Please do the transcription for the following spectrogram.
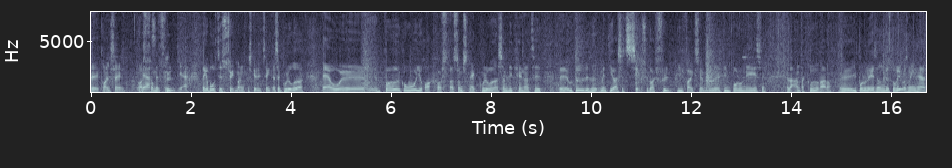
øh, grøntsag. Også som Versatil. fyld. Ja, den kan bruges til sygt mange forskellige ting. Altså gulerødder er jo øh, både gode i rockkoster som snackgulerødder, som vi kender til øh, udødelighed, men de er også et sindssygt godt fyld i for eksempel øh, din bolognese eller andre gryderetter. Øh, I bolognese, hvis du river sådan en her,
